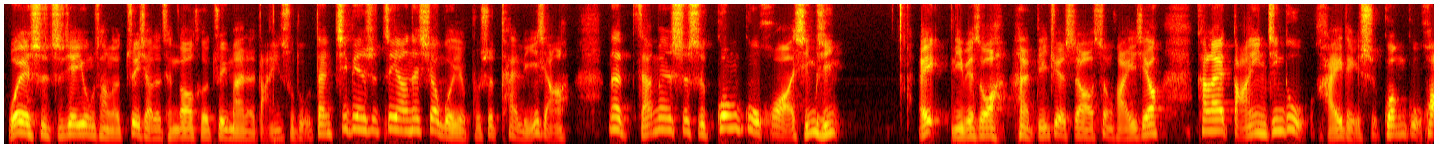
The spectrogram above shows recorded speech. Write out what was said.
我也是直接用上了最小的层高和最慢的打印速度。但即便是这样，呢，效果也不是太理理想啊。那咱们试试光固化行不行？哎，你别说啊，的确是要顺滑一些哦。看来打印精度还得是光固化，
